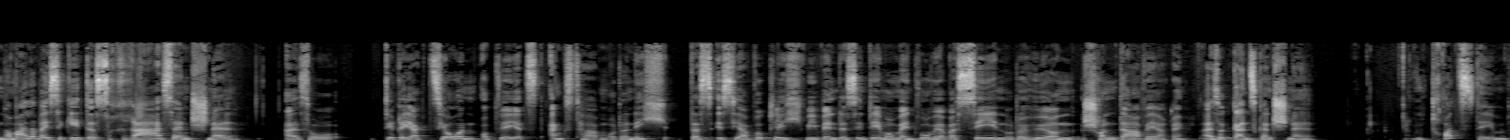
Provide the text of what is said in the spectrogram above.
normalerweise geht das rasend schnell. Also die Reaktion, ob wir jetzt Angst haben oder nicht, das ist ja wirklich wie wenn das in dem Moment, wo wir was sehen oder hören, schon da wäre. Also ganz, ganz schnell. Und trotzdem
